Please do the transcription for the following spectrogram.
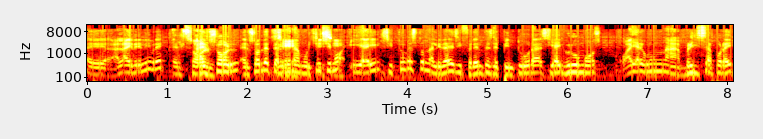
eh, al aire libre. El sol. El sol, el sol determina Sí, muchísimo. Y ahí, si tú ves tonalidades diferentes de pintura, si hay grumos o hay alguna brisa por ahí,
